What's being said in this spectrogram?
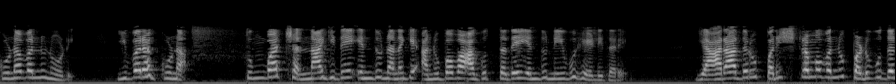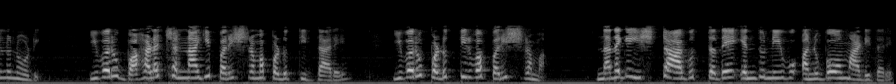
ಗುಣವನ್ನು ನೋಡಿ ಇವರ ಗುಣ ತುಂಬಾ ಚೆನ್ನಾಗಿದೆ ಎಂದು ನನಗೆ ಅನುಭವ ಆಗುತ್ತದೆ ಎಂದು ನೀವು ಹೇಳಿದರೆ. ಯಾರಾದರೂ ಪರಿಶ್ರಮವನ್ನು ಪಡುವುದನ್ನು ನೋಡಿ. ಇವರು ಬಹಳ ಚೆನ್ನಾಗಿ ಪರಿಶ್ರಮ ಪಡುತ್ತಿದ್ದಾರೆ. ಇವರು ಪಡುತ್ತಿರುವ ಪರಿಶ್ರಮ ನನಗೆ ಇಷ್ಟ ಆಗುತ್ತದೆ ಎಂದು ನೀವು ಅನುಭವ ಮಾಡಿದರೆ.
